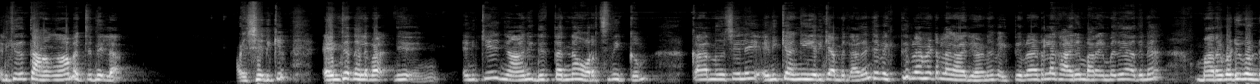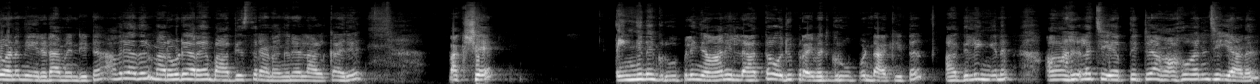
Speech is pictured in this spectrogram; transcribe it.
എനിക്കിത് താങ്ങാൻ പറ്റുന്നില്ല. ശരിക്കും എന്റെ നിലപാട് എനിക്ക് ഞാൻ ഇതിൽ തന്നെ ഉറച്ചു നിൽക്കും. കാരണം എന്ന് വെച്ചാൽ എനിക്ക് അംഗീകരിക്കാൻ പറ്റില്ല. അതെന്റെ വ്യക്തിപരമായിട്ടുള്ള കാര്യമാണ്. വ്യക്തിപരമായിട്ടുള്ള കാര്യം പറയുമ്പോഴേ അതിന് മറുപടി കൊണ്ടുവേണം നേരിടാൻ വേണ്ടിയിട്ട് അവർ അതൊരു മറുപടി അറിയാൻ ബാധ്യസ്ഥരാണ് അങ്ങനെയുള്ള ആൾക്കാർ പക്ഷേ ഇങ്ങനെ ഗ്രൂപ്പിൽ ഞാനില്ലാത്ത ഒരു പ്രൈവറ്റ് ഗ്രൂപ്പ് ഉണ്ടാക്കിയിട്ട് അതിലിങ്ങനെ ആളുകളെ ചേർത്തിട്ട് ആഹ്വാനം ചെയ്യാണ്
